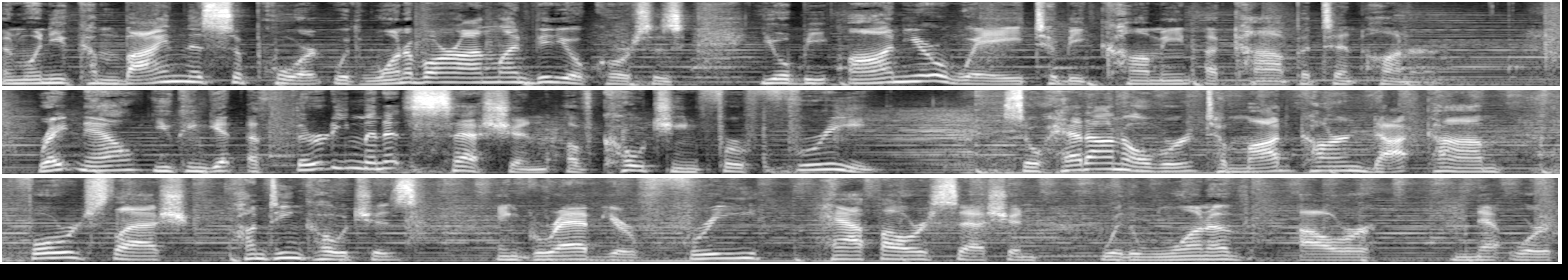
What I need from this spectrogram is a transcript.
And when you combine this support with one of our online video courses, you'll be on your way to becoming a competent hunter. Right now, you can get a 30 minute session of coaching for free. So head on over to modcarn.com forward slash hunting coaches and grab your free half hour session with one of our network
